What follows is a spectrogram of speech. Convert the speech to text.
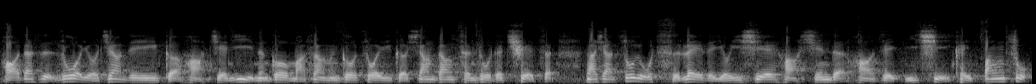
好，但是如果有这样的一个哈检疫，能够马上能够做一个相当程度的确诊，那像诸如此类的，有一些哈新的哈这仪器可以帮助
